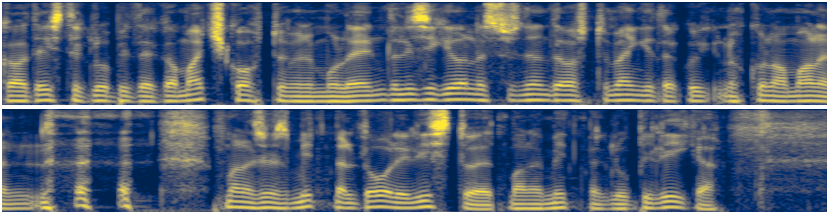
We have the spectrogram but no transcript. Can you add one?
ka teiste klubidega matškohtumine, mul endal isegi õnnestus nende vastu mängida, kui noh, kuna ma olen ma olen selles mitmel toolil istuja, et ma olen mitme klubi liige Äh,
